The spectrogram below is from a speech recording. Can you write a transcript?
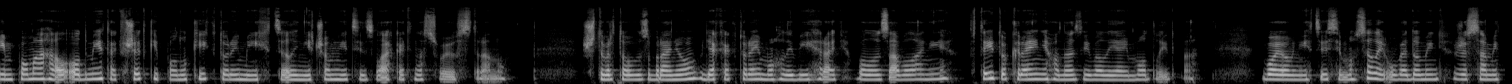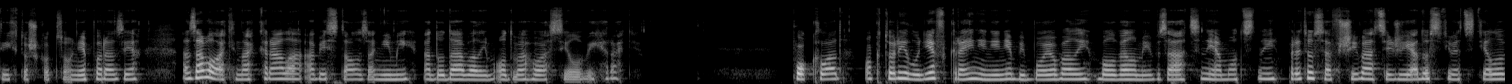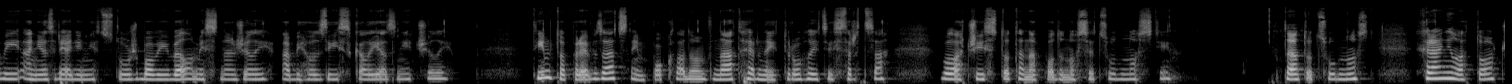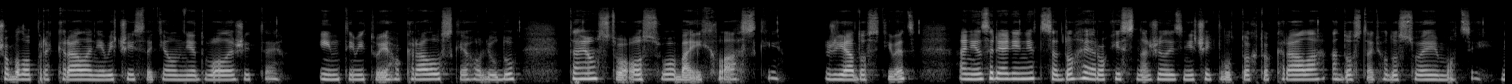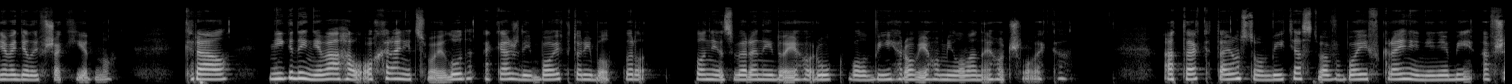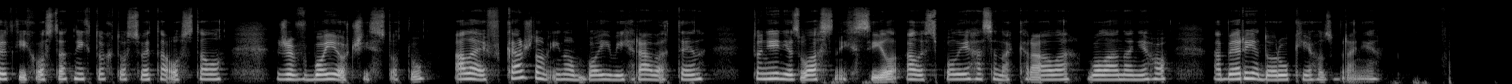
im pomáhal odmietať všetky ponuky, ktorými ich chceli ničomníci zlákať na svoju stranu. Štvrtou zbraňou, vďaka ktorej mohli vyhrať, bolo zavolanie. V tejto krajine ho nazývali aj modlitba. Bojovníci si museli uvedomiť, že sami týchto škodcov neporazia a zavolať na kráľa, aby stal za nimi a dodával im odvahu a silu vyhrať. Poklad, o ktorý ľudia v krajine Neneby bojovali, bol veľmi vzácny a mocný, preto sa všiváci žiadostivec telový a nezriadenec túžbový veľmi snažili, aby ho získali a zničili. Týmto prevzácným pokladom v nádhernej truhlici srdca bola čistota na podnose cudnosti. Táto cudnosť chránila to, čo bolo pre kráľa nevyčísliteľne dôležité. Intimitu jeho kráľovského ľudu, tajomstvo osôb a ich lásky. Žiadostivec a nezriadenec sa dlhé roky snažili zničiť ľud tohto kráľa a dostať ho do svojej moci. Nevedeli však jedno. Král nikdy neváhal ochrániť svoj ľud a každý boj, ktorý bol plne zverený do jeho rúk, bol výhrou jeho milovaného človeka. A tak tajomstvom víťazstva v boji v krajine Neneby a všetkých ostatných tohto sveta ostalo, že v boji o čistotu, ale aj v každom inom boji vyhráva ten, kto nejde z vlastných síl, ale spolieha sa na kráľa, volá na neho a berie do rúk jeho zbranie.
